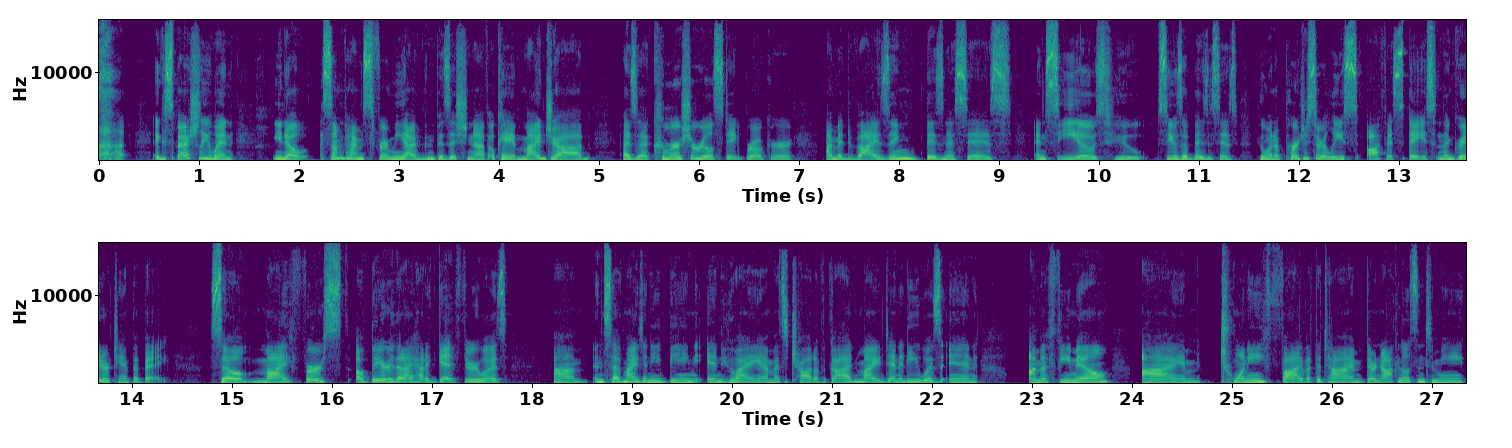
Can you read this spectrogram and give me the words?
uh, especially when, you know, sometimes for me, I've been positioned of, okay, my job as a commercial real estate broker, I'm advising businesses and CEOs who CEOs of businesses who want to purchase or lease office space in the greater Tampa Bay. So my first a barrier that I had to get through was um, instead of my identity being in who I am as a child of God, my identity was in I'm a female. I'm 25 at the time. They're not going to listen to me.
